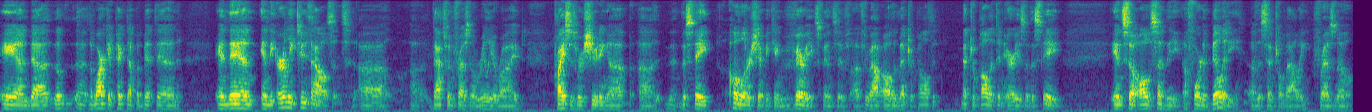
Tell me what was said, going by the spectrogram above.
and uh, the uh, the market picked up a bit then. And then in the early 2000s, uh, that's when Fresno really arrived. Prices were shooting up. Uh, the, the state homeownership became very expensive uh, throughout all the metropolitan metropolitan areas of the state. And so all of a sudden, the affordability of the Central Valley, Fresno,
